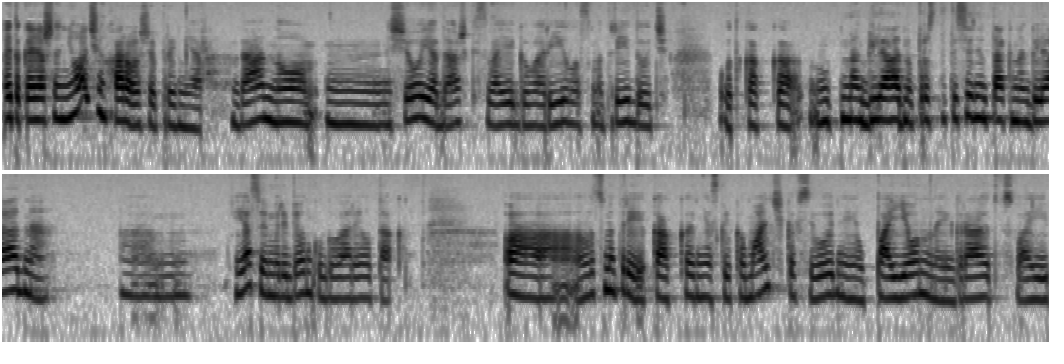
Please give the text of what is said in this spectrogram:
это, конечно, не очень хороший пример, да, но еще я Дашке своей говорила, смотри, дочь, вот как а, ну, наглядно, просто ты сегодня так наглядно. Я своему ребенку говорила так. А, вот смотри, как несколько мальчиков сегодня упоенно играют в, свои,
